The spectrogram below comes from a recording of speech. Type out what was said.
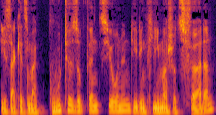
ich sag jetzt mal, gute Subventionen, die den Klimaschutz fördern?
